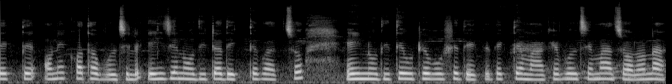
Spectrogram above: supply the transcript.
দেখতে অনেক কথা বলছিল। এই যে নদীটা দেখতে পাচ্ছ, এই নদীতে উঠে বসে দেখতে দেখতে মাকে বলছে, মা, চলো না।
